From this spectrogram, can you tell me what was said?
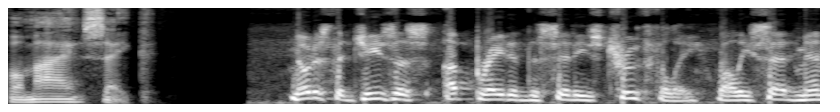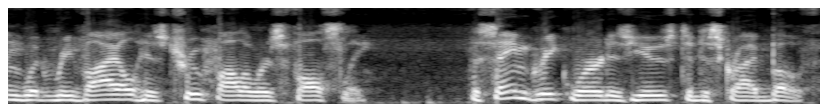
for my sake. Notice that Jesus upbraided the cities truthfully, while he said men would revile his true followers falsely. The same Greek word is used to describe both.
